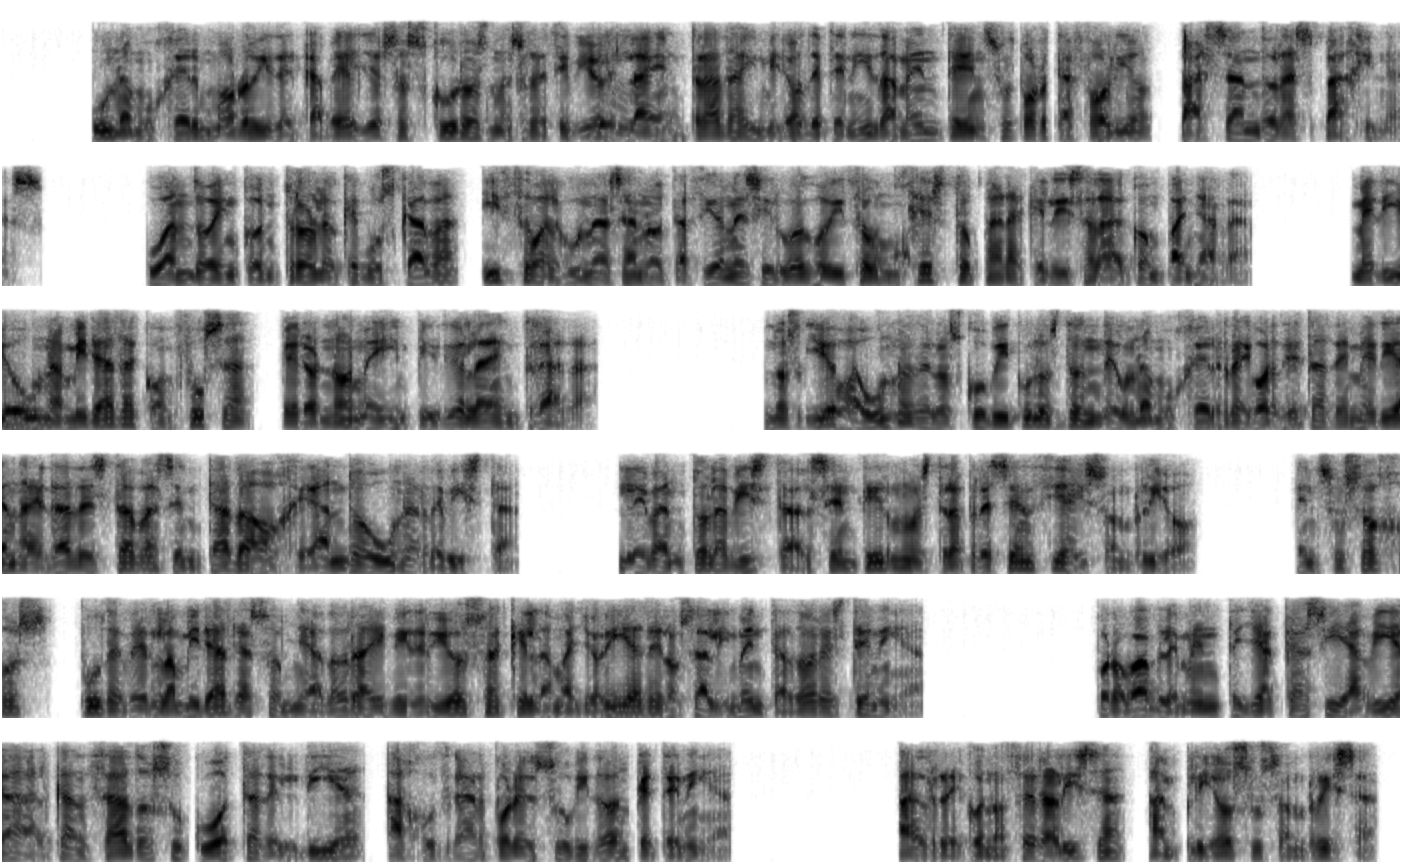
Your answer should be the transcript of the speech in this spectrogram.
Una mujer moro y de cabellos oscuros nos recibió en la entrada y miró detenidamente en su portafolio, pasando las páginas. Cuando encontró lo que buscaba, hizo algunas anotaciones y luego hizo un gesto para que Lisa la acompañara. Me dio una mirada confusa, pero no me impidió la entrada. Nos guió a uno de los cubículos donde una mujer regordeta de mediana edad estaba sentada hojeando una revista. Levantó la vista al sentir nuestra presencia y sonrió. En sus ojos, pude ver la mirada soñadora y vidriosa que la mayoría de los alimentadores tenía. Probablemente ya casi había alcanzado su cuota del día, a juzgar por el subidón que tenía. Al reconocer a Lisa, amplió su sonrisa.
